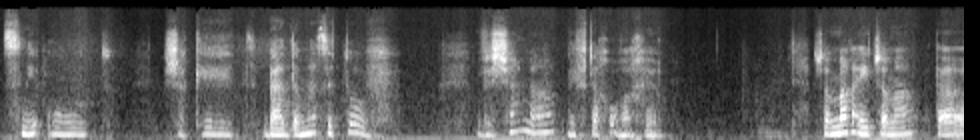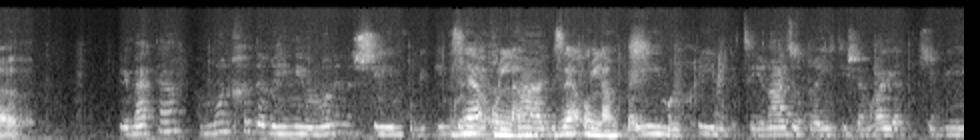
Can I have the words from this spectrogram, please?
צניעות, שקט. באדמה זה טוב. ושמה נפתח אור אחר. עכשיו, מה ראית שמה? אתה... למטה המון חדרים עם המון אנשים, חוגגים זה העולם, זה העולם. באים, הולכים, את הצעירה הזאת ראיתי שאמרה לי, את תחשבי...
